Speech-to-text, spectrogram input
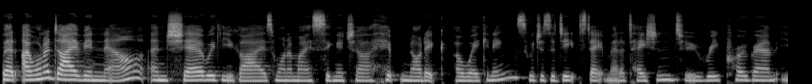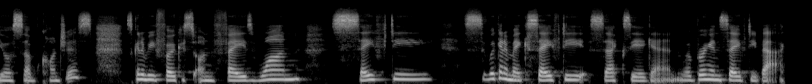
But I want to dive in now and share with you guys one of my signature hypnotic awakenings, which is a deep state meditation to reprogram your subconscious. It's going to be focused on phase one safety. So we're going to make safety sexy again. We're bringing safety back.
